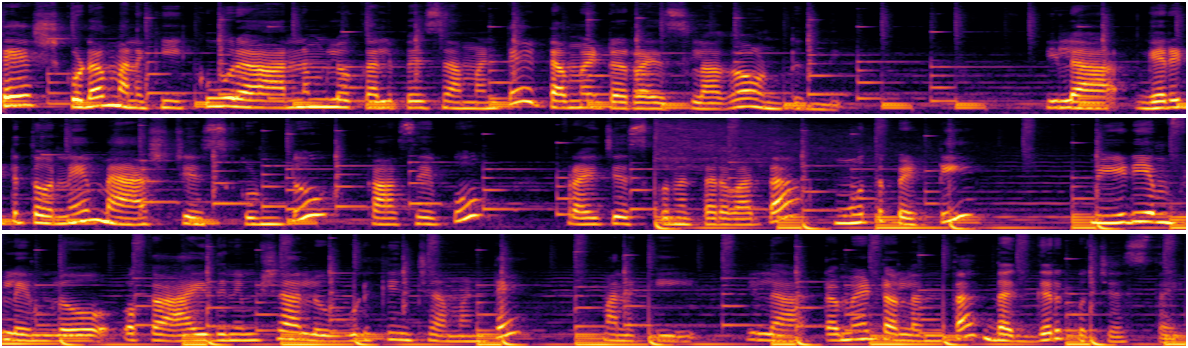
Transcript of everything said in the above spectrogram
టేస్ట్ కూడా మనకి కూర అన్నంలో కలిపేసామంటే టమాటో రైస్ లాగా ఉంటుంది. ఇలా గెరిటతోనే మ్యాష్ చేసుకుంటూ కాసేపు ఫ్రై చేసుకున్న తర్వాత మూత పెట్టి మీడియం ఫ్లేమ్లో ఒక ఐదు నిమిషాలు ఉడికించామంటే మనకి ఇలా టొమాటోలంతా దగ్గరకు వచ్చేస్తాయి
